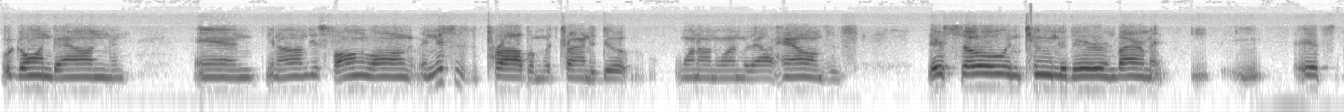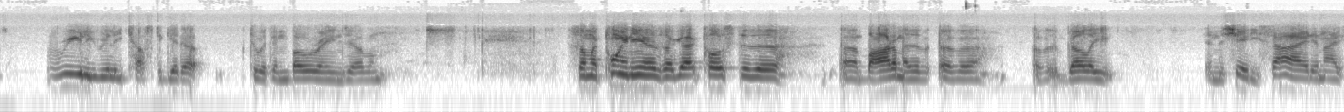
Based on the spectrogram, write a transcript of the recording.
we're going down, and and you know I'm just following along. And this is the problem with trying to do it one on one without hounds is they're so in tune to their environment. It's really really tough to get up to within bow range of them. So my point is, I got close to the uh, bottom of, of a of a gully in the shady side, and I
